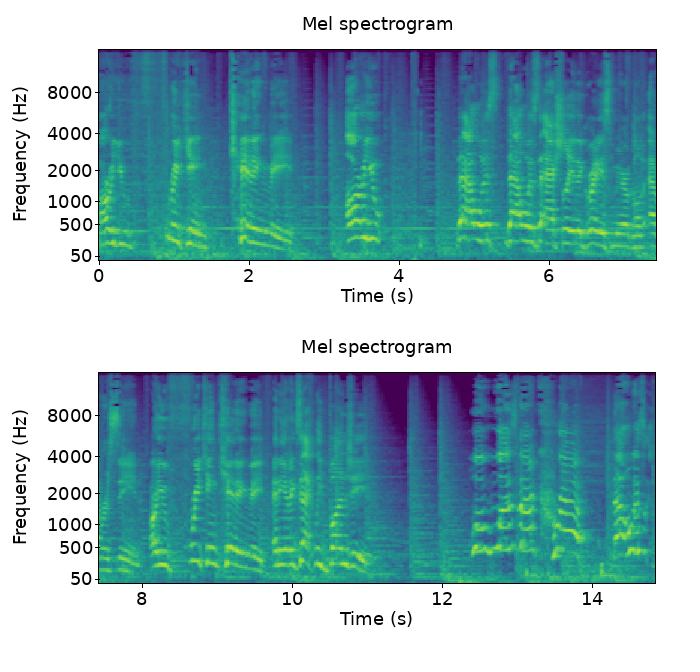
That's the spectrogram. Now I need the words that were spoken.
Are you freaking kidding me? Are you? That was that was actually the greatest miracle I've ever seen. Are you freaking kidding me? And he had exactly bungee. What was that crap? That was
